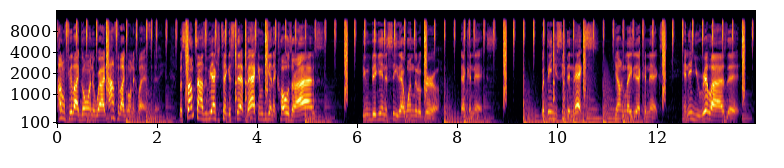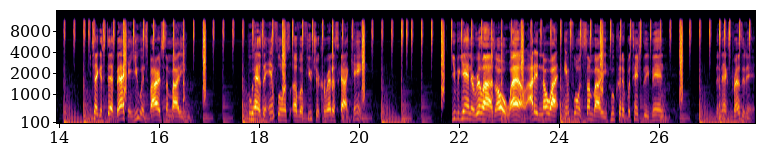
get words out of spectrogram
I don't feel like going to where I, I don't feel like going to class today. But sometimes if we actually take a step back and we begin to close our eyes, we begin to see that one little girl that connects. But then you see the next young lady that connects. And then you realize that you take a step back and you inspired somebody who has the influence of a future Coretta Scott King. You began to realize, oh, wow, I didn't know I influenced somebody who could have potentially been the next president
